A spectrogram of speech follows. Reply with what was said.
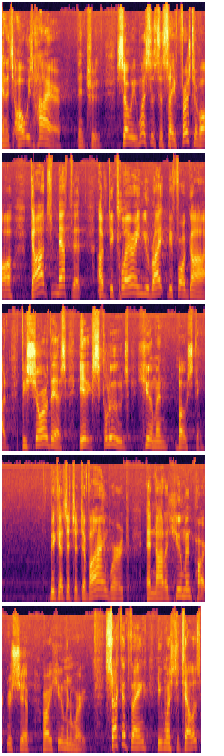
and it's always higher than truth. So he wants us to say, first of all, God's method of declaring you right before God, be sure of this it excludes human boasting because it's a divine work and not a human partnership or a human work. Second thing he wants to tell us,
